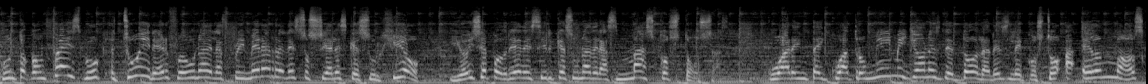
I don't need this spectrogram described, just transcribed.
Junto con Facebook, Twitter fue una de las primeras redes sociales que surgió y hoy se podría decir que es una de las más costosas. 44 mil millones de dólares le costó a Elon Musk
